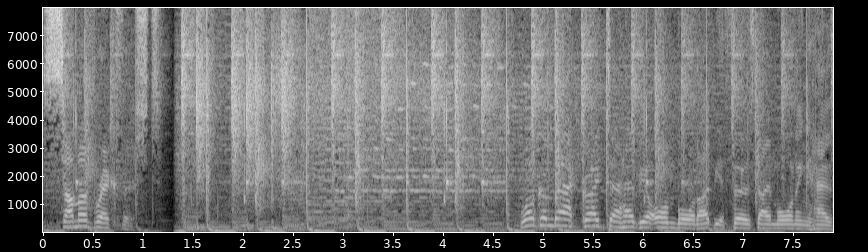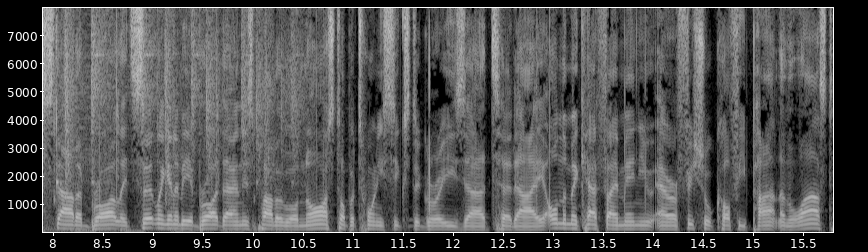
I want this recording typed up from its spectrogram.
Summer breakfast. Welcome back. Great to have you on board. I hope your Thursday morning has started brightly. It's certainly going to be a bright day in this part of the world. Nice top of 26 degrees uh, today. On the McCafe menu, our official coffee partner, the last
